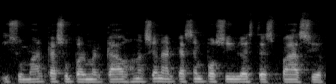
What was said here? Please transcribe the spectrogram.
y su marca Supermercados Nacional que hacen posible este espacio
